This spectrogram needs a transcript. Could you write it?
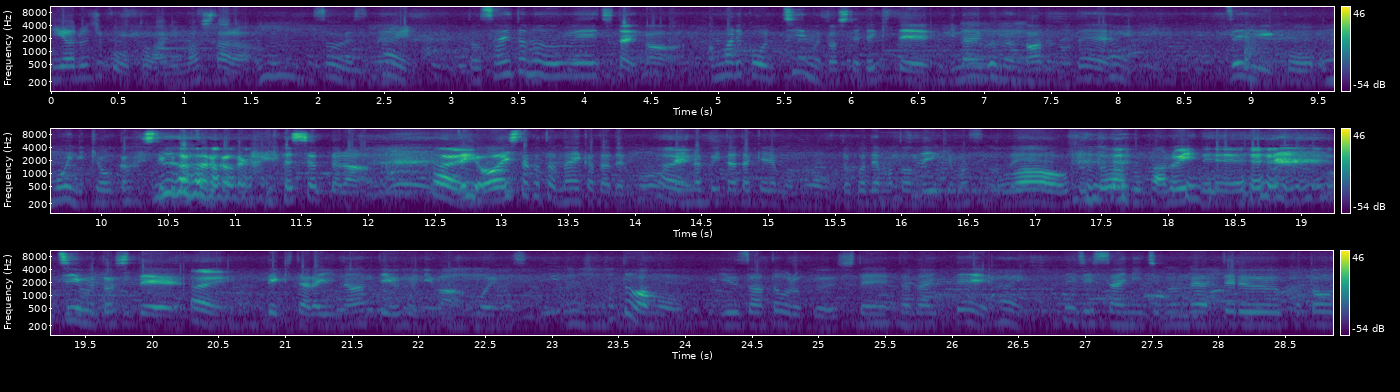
PR 事項とありましたら、そうですね、はい、とサイトの運営自体があんまりこうチームとしてできていない部分があるので、はい、ぜひこう思いに共感してくださる方がいらっしゃったら、は ぜひお会いしたことない方でもはい。連絡いただければもうどこでも飛んでいきますので、わお、フットワーク軽いね。チームとしてはい。できたらいいなっていうふうには思います。あはとはもうユーザー登録していただいて、い。で実際に自分がやってること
